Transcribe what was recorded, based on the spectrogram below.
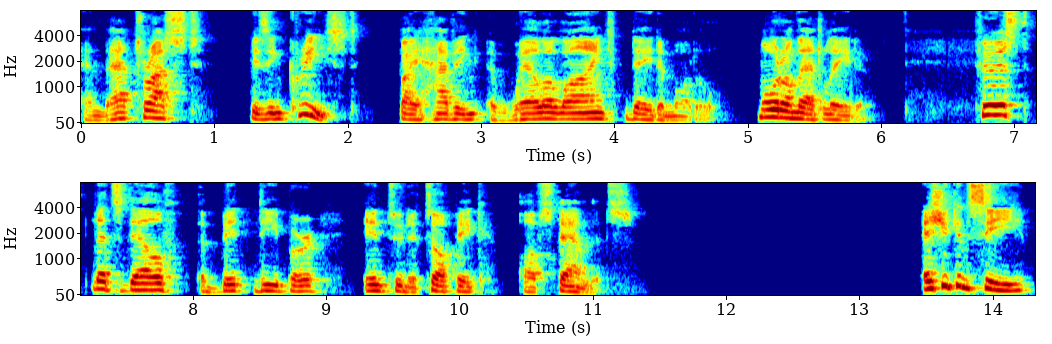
and that trust is increased by having a well-aligned data model. More on that later. First, let's delve a bit deeper into the topic of standards. As you can see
